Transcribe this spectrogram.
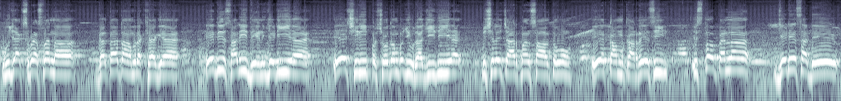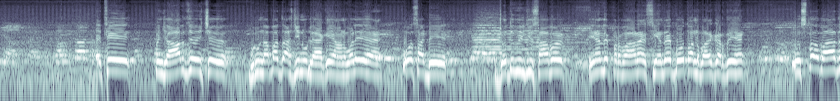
ਪੂਜਾ ਐਕਸਪ੍ਰੈਸ ਦਾ ਨਾਂ ਗਲਤਾ ਧਾਮ ਰੱਖਿਆ ਗਿਆ ਇਹਦੀ ਸਾਰੀ ਦੇਣ ਜਿਹੜੀ ਹੈ, ਇਹ ਸ਼੍ਰੀ ਪਰਸ਼ੋਤਮ ਭਜੂਰਾ ਜੀ ਦੀ ਹੈ। ਪਿਛਲੇ 4-5 ਸਾਲ ਤੋਂ ਇਹ ਕੰਮ ਕਰ ਰਹੇ ਸੀ। ਇਸ ਤੋਂ ਪਹਿਲਾਂ ਜਿਹੜੇ ਸਾਡੇ ਇੱਥੇ ਪੰਜਾਬ ਦੇ ਵਿੱਚ ਗੁਰੂ ਨਾਭਾ ਦਾਸ ਜੀ ਨੂੰ ਲੈ ਕੇ ਆਉਣ ਵਾਲੇ ਆ, ਉਹ ਸਾਡੇ ਜੁੱਧਵੀਰ ਜੀ ਸਾਹਿਬ, ਇਹਨਾਂ ਦੇ ਪਰਿਵਾਰ ਐਸੀਆਂ ਦਾ ਬਹੁਤ ਧੰਨਵਾਦ ਕਰਦੇ ਹਾਂ। ਉਸ ਤੋਂ ਬਾਅਦ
